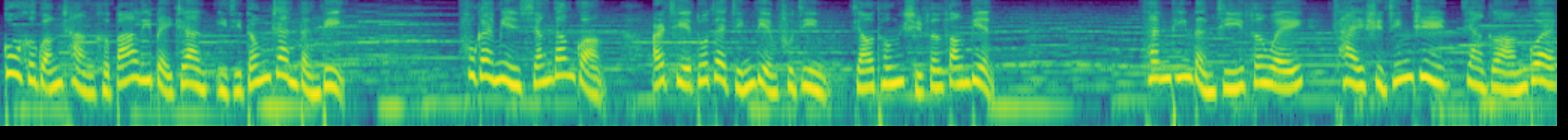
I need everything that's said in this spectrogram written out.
共和广场和巴黎北站以及东站等地，覆盖面相当广，而且多在景点附近，交通十分方便。餐厅等级分为菜式精致、价格昂贵、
